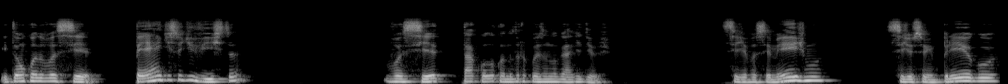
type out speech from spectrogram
Então, quando você perde isso de vista, você está colocando outra coisa no lugar de Deus. Seja você mesmo, seja o seu emprego,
